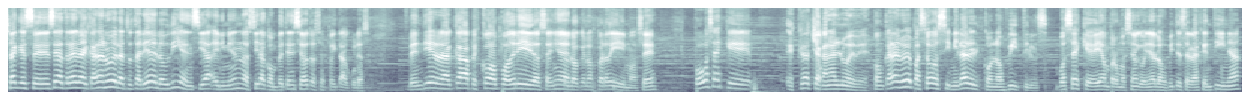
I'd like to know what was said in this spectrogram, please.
ya que se desea traer al canal 9 la totalidad de la audiencia, eliminando así la competencia de otros espectáculos. Vendieron acá pescado podrido, señores, lo que nos perdimos, ¿eh? Pues vos sabés que Scratch a Canal 9. con Canal 9 pasó similar el- con los Beatles. Vos sabés que habían promocionado que venían los Beatles en la Argentina.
